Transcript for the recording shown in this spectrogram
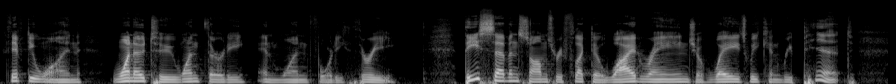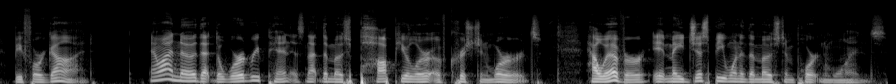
51, 102, 130, and 143. These seven psalms reflect a wide range of ways we can repent before God. Now, I know that the word repent is not the most popular of Christian words. However, it may just be one of the most important ones.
